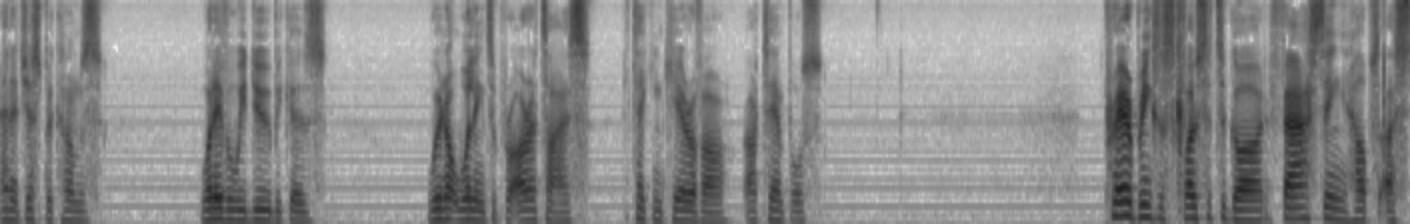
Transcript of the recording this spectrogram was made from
and it just becomes whatever we do because we're not willing to prioritize taking care of our, our temples. Prayer brings us closer to God. Fasting helps us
